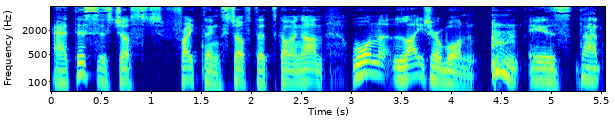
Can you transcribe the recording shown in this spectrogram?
Uh, this is just frightening stuff that's going on. One lighter one is that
